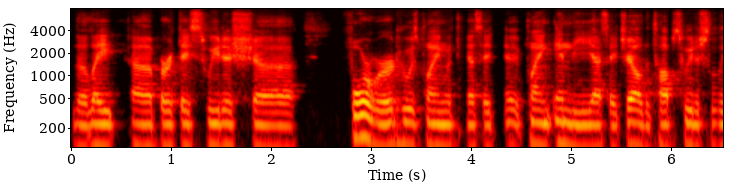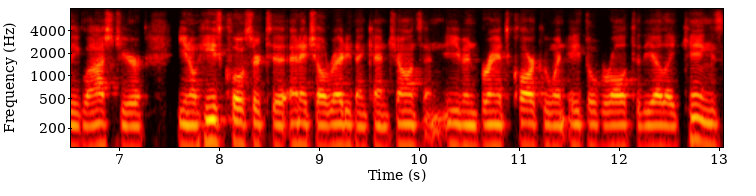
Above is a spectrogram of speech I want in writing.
the late uh, birthday Swedish uh, forward who was playing with the uh, playing in the SHL, the top Swedish league last year, you know, he's closer to NHL ready than Kent Johnson. Even Brandt Clarke, who went eighth overall to the LA Kings,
